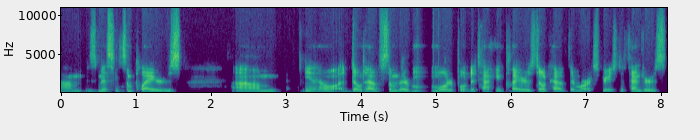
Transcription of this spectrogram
um, is missing some players. Um, you know, don't have some of their more potent attacking players, don't have their more experienced defenders,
